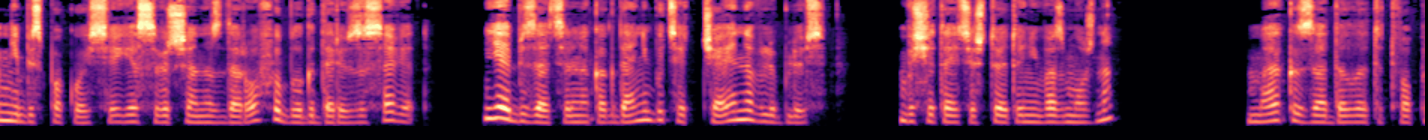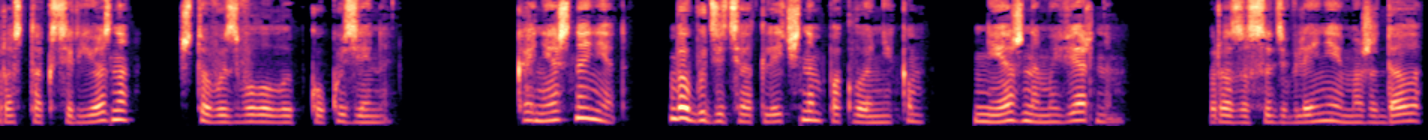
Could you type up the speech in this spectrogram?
Не беспокойся, я совершенно здоров и благодарю за совет. Я обязательно когда-нибудь отчаянно влюблюсь. Вы считаете, что это невозможно? Мэг задал этот вопрос так серьезно, что вызвал улыбку кузины. Конечно, нет. Вы будете отличным поклонником, нежным и верным. Роза с удивлением ожидала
